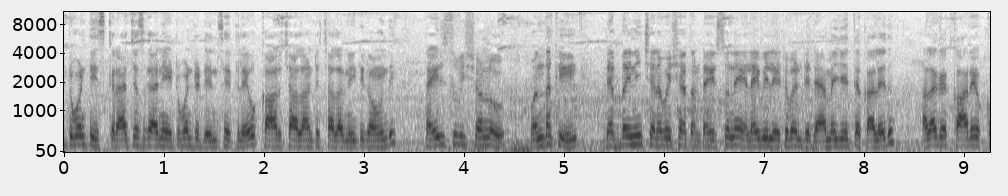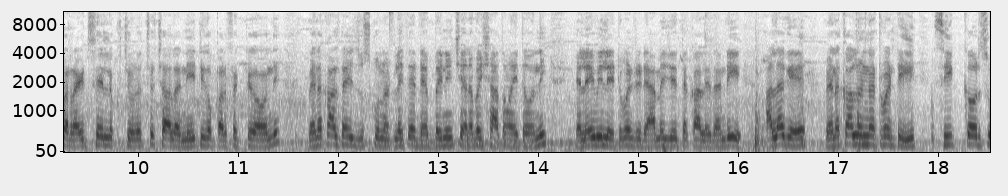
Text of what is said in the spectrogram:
ఎటువంటి స్క్రాచెస్ కానీ ఎటువంటి డెన్స్ అయితే లేవు. కార్ చాలా అంటే చాలా నీట్గా ఉంది. టైర్స్ విషయంలో వందకి డెబ్బై నుంచి ఎనభై శాతం టైర్స్ ఉన్నాయి. ఎలైవీలు ఎటువంటి డ్యామేజ్ అయితే కాలేదు. అలాగే కార్ యొక్క రైట్ సైడ్ లుక్ చూడొచ్చు. చాలా నీట్గా పర్ఫెక్ట్గా ఉంది. వెనకాల టైర్ చూసుకున్నట్లయితే డెబ్బై నుంచి ఎనభై శాతం అయితే ఉంది. ఎలైవీలు ఎటువంటి డ్యామేజ్ అయితే కాలేదండి. అలాగే వెనకాల ఉన్నటువంటి సీట్ కవర్స్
